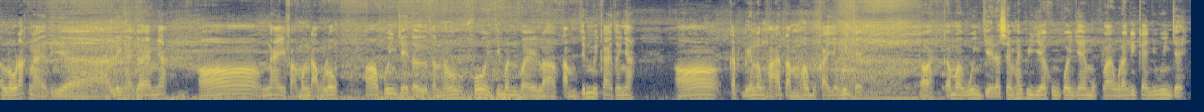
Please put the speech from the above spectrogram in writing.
uh, lô đất này thì uh, liên hệ cho em nha. Đó ngay phạm văn đồng luôn. Đó, quý anh chị từ thành phố hồ chí minh về là tầm 90 cây thôi nha. Đó cách biển long hải tầm hơn một cây cho quý anh chị. Rồi cảm ơn quý anh chị đã xem hết video. Không quên cho em một like và đăng ký kênh với quý anh chị.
